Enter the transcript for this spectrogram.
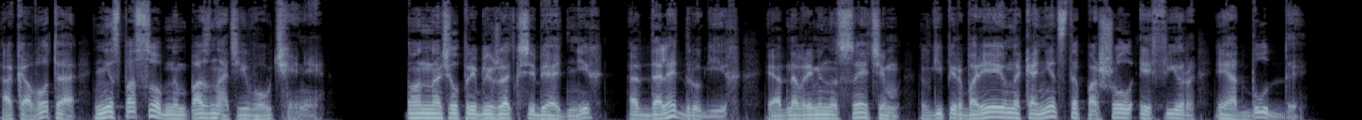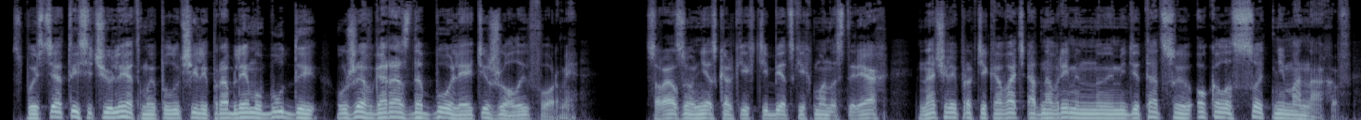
а кого-то неспособным познать его учение. Он начал приближать к себе одних, отдалять других, и одновременно с этим в Гиперборею наконец-то пошел эфир и от Будды. Спустя тысячу лет мы получили проблему Будды уже в гораздо более тяжелой форме. Сразу в нескольких тибетских монастырях начали практиковать одновременную медитацию около сотни монахов –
